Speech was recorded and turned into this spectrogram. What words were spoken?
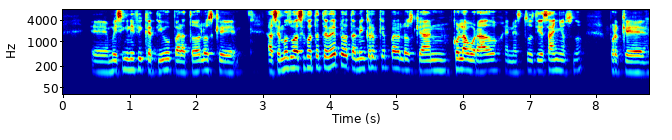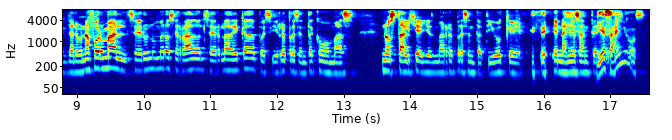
muy significativo para todos los que hacemos UACJTV, pero también creo que para los que han colaborado en estos 10 años, ¿no? Porque de alguna forma al ser un número cerrado, al ser la década, pues sí representa como más nostalgia y es más representativo que en años anteriores. 10 años.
